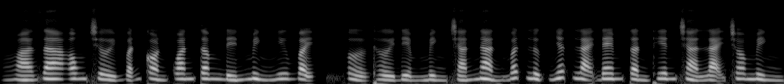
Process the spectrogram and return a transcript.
Hóa ra ông trời vẫn còn quan tâm đến mình như vậy. Ở thời điểm mình chán nản bất lực nhất lại đem Tần Thiên trả lại cho mình.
